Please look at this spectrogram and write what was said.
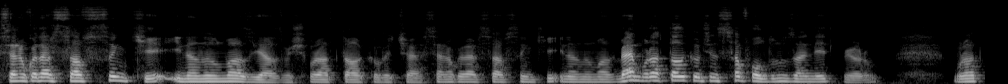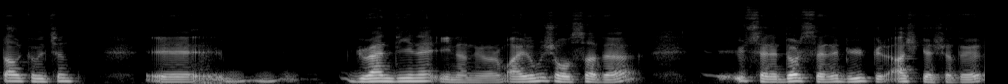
sen o kadar safsın ki inanılmaz yazmış Murat Dalkılıç'a. Sen o kadar safsın ki inanılmaz. Ben Murat Dalkılıç'ın saf olduğunu zannetmiyorum. Murat Dalkılıç'ın e, güvendiğine inanıyorum. Ayrılmış olsa da 3 sene 4 sene büyük bir aşk yaşadığı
